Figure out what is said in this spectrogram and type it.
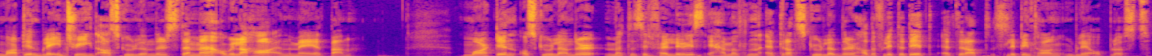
Martin ble intrigued av Schoolanders stemme og ville ha henne med i et band. Martin og Schoolander møttes tilfeldigvis i Hamilton etter at Schoolander hadde flyttet dit etter at Slipping Thong ble oppløst.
